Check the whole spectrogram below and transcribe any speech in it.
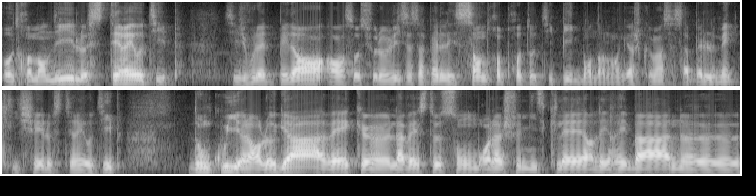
Autrement dit, le stéréotype. Si je voulais être pédant, en sociologie, ça s'appelle les centres prototypiques. Bon, dans le langage commun, ça s'appelle le mec cliché, le stéréotype. Donc oui, alors le gars avec euh, la veste sombre, la chemise claire, les rébanes, euh,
